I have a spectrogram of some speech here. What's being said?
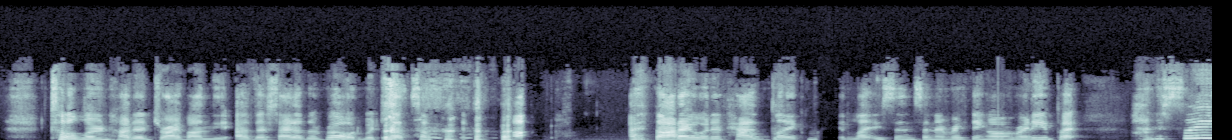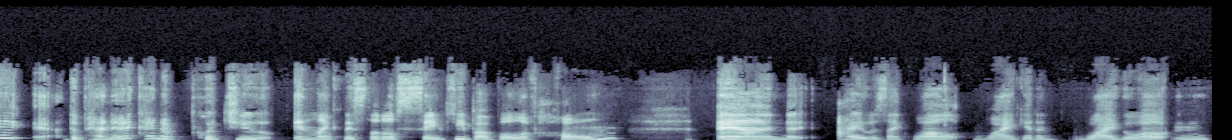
to learn how to drive on the other side of the road, which that's something I thought I would have had like my license and everything already, but honestly, the pandemic kind of put you in like this little safety bubble of home. And I was like, well, why get a why go out and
